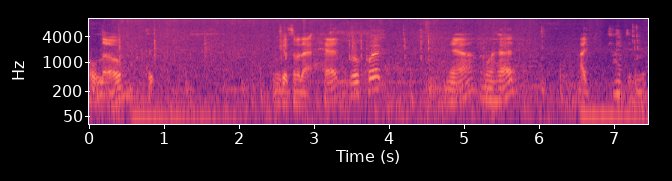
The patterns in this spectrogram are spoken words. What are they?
Hello. Let me get some of that head real quick. Yeah, more head. I god damn it.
